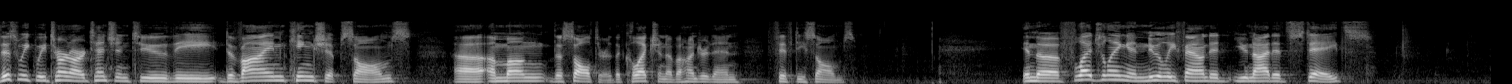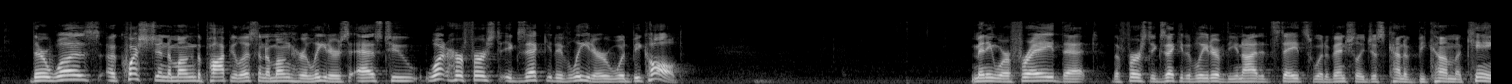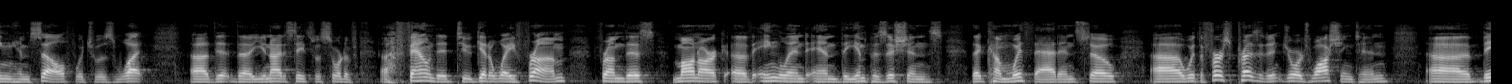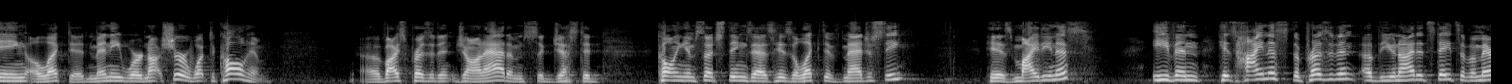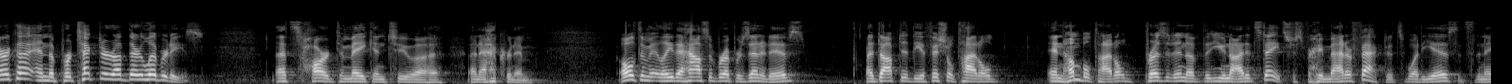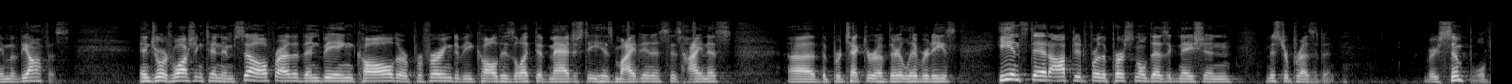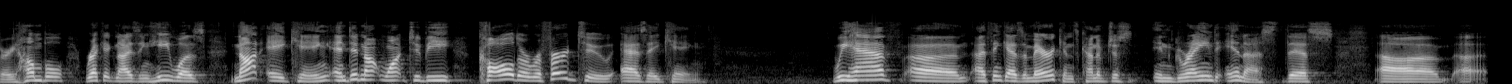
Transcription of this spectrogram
This week we turn our attention to the divine kingship psalms uh, among the Psalter, the collection of 150 psalms. In the fledgling and newly founded United States, there was a question among the populace and among her leaders as to what her first executive leader would be called. Many were afraid that the first executive leader of the United States would eventually just kind of become a king himself, which was what uh, the, the, United States was sort of uh, founded to get away from, from this monarch of England and the impositions that come with that. And so, uh, with the first president, George Washington, uh, being elected, many were not sure what to call him. Uh, Vice President John Adams suggested calling him such things as His Elective Majesty his mightiness, even His Highness, the President of the United States of America, and the protector of their liberties. That's hard to make into a, uh, an acronym. Ultimately, the House of Representatives adopted the official title and humble title, President of the United States. Just very matter of fact, it's what he is, it's the name of the office. And George Washington himself, rather than being called or preferring to be called His Elective Majesty, His Mightiness, His Highness, uh, the protector of their liberties, he instead opted for the personal designation, Mr. President. Very simple, very humble, recognizing he was not a king and did not want to be called or referred to as a king. We have, uh, I think, as Americans, kind of just ingrained in us this uh, uh,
